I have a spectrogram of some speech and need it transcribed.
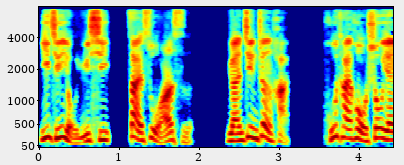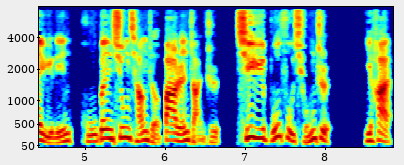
以仅有余息，再速而死。远近震撼。胡太后收言羽林，虎贲凶强者八人斩之，其余不复穷至。乙亥，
